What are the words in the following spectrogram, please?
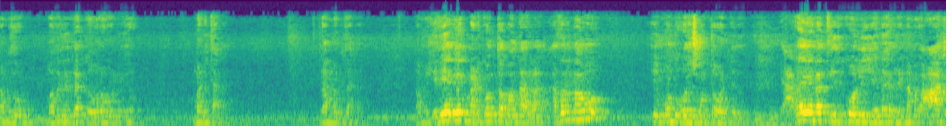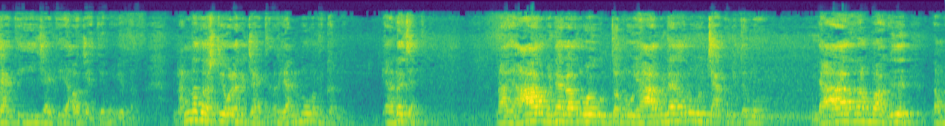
ನಮ್ದು ಮೊದಲಿಂದ ಗೌರವ ಮಣಿತಾನ ನಮ್ಮ ಮಣಿತಾನ ನಮ್ಮ ಹಿರಿಯರು ಏನ್ ಮಾಡ್ಕೊಂತ ಬಂದಾರಲ್ಲ ಅದನ್ನ ನಾವು ಈ ಮುಂದುವರಿಸ್ಕೊಂತ ಹೊಂಟಿದ್ವಿ. ಯಾರ ಏನ ತೀರ್ಕೊಳ್ಳಿ ಏನೋ ಇರಲಿ ನಮಗೆ ಆ ಜಾತಿ ಈ ಜಾತಿ ಯಾವ ಜಾತಿನೂ ಇಲ್ಲ. ನನ್ನ ದೃಷ್ಟಿಯೊಳಗೆ ಜಾತಿ ಅಂದ್ರೆ ಹೆಣ್ಣು ಒಂದು ಕಣ್ಣು ಎರಡೇ ಜಾತಿ. ನಾ ಯಾರ ಮನ್ಯಾಗಾದ್ರೂ ಹೋಗಿ ಉಂತನು ಯಾರ ಮನ್ಯಾಗಾದ್ರೂ ಹೋಗಿ ಚಾ ಕುಡಿತನು ಯಾರ ನಮ್ಮ ನಮ್ಮ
